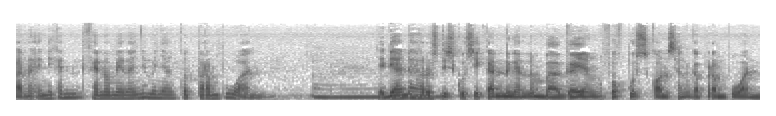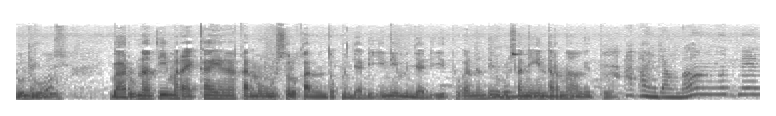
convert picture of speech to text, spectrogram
karena ini kan fenomenanya menyangkut perempuan. Hmm, jadi anda harus diskusikan dengan lembaga yang fokus concern ke perempuan dulu. Terus? Baru nanti mereka yang akan mengusulkan untuk menjadi ini menjadi itu kan nanti urusannya Hmm. internal itu. Ah panjang banget men.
